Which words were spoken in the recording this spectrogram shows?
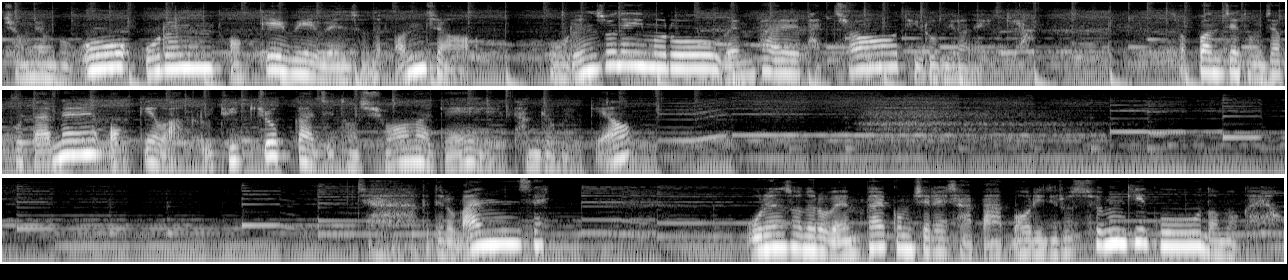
정면 보고 오른 어깨 위에 왼손을 얹어 오른손의 힘으로 왼팔을 받쳐 뒤로 밀어낼게요. 첫 번째 동작보다는 어깨와 그리고 뒤쪽까지 더 시원하게 당겨볼게요. 만세. 오른손으로 왼팔 꿈치를 잡아 머리 뒤로 숨기고 넘어가요.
